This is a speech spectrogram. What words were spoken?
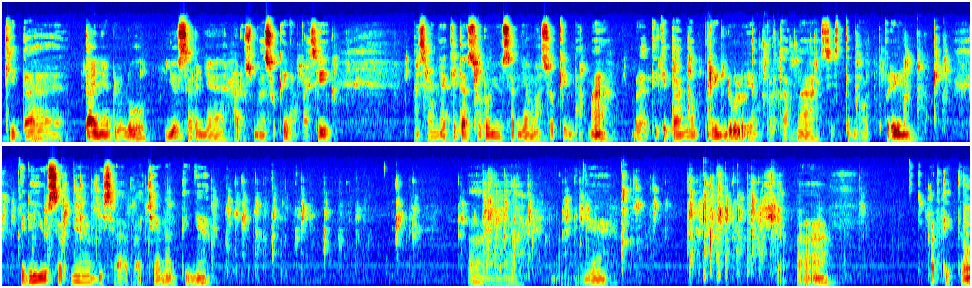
kita tanya dulu usernya harus masukin apa sih misalnya kita suruh usernya masukin nama berarti kita ngeprint dulu yang pertama sistem out print jadi usernya bisa baca nantinya. Uh, namanya siapa? Seperti itu.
